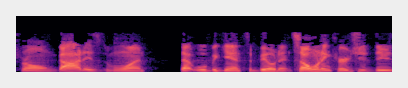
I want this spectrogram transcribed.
strong. God is the one that will begin to build it. So I want to encourage you to do,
